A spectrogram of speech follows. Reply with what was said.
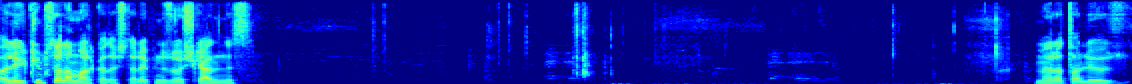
Aleykümselam arkadaşlar. Hepiniz hoş geldiniz. Merat Ali Öz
